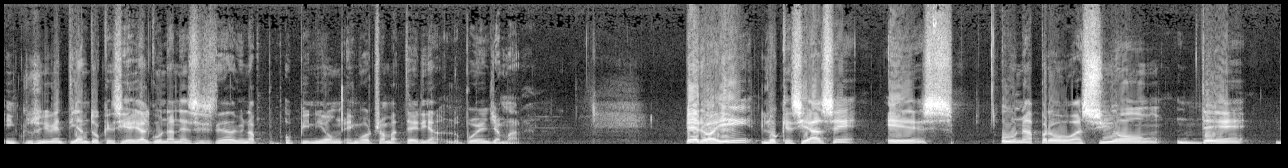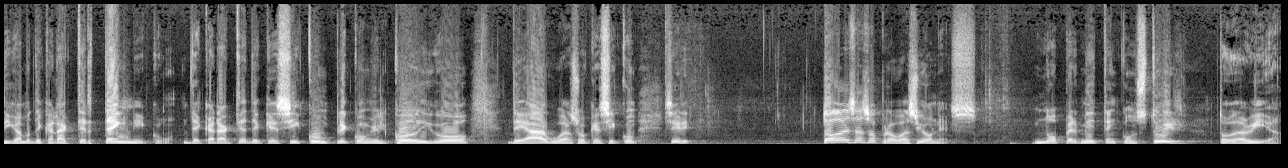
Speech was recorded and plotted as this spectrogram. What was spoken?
Inclusive entiendo que si hay alguna necesidad de una opinión en otra materia, lo pueden llamar. Pero ahí lo que se hace es una aprobación de digamos, de carácter técnico, de carácter de que sí cumple con el código de aguas o que sí cumple. Sí, todas esas aprobaciones no permiten construir todavía.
